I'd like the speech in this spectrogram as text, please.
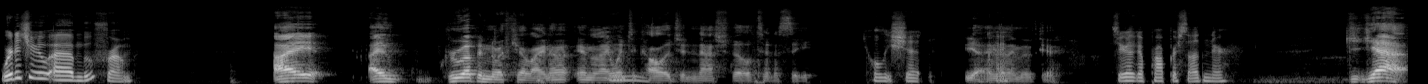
where did you uh move from I I grew up in North Carolina, and then I went to Mm. college in Nashville, Tennessee. holy shit Yeah, and then I moved here. so you're like a proper southerner Yeah,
